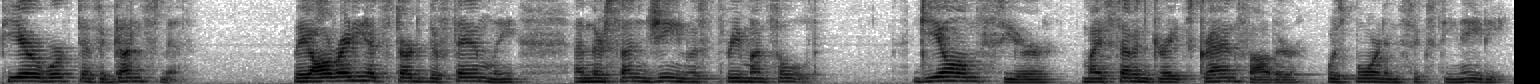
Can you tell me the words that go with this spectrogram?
Pierre worked as a gunsmith. They already had started their family, and their son Jean was three months old. Guillaume Cyr, my seven greats grandfather, was born in 1680.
